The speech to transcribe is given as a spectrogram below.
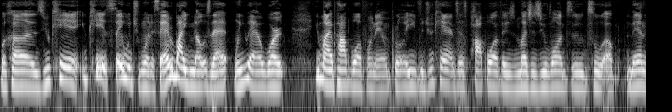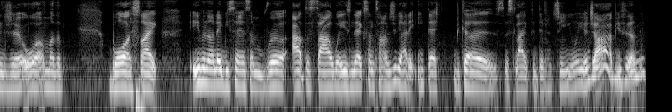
because you can't you can't say what you want to say. Everybody knows that when you at work, you might pop off on an employee, but you can't just pop off as much as you want to to a manager or a mother boss. Like even though they be saying some real out the sideways neck, sometimes you got to eat that because it's like the difference between you and your job. You feel me?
